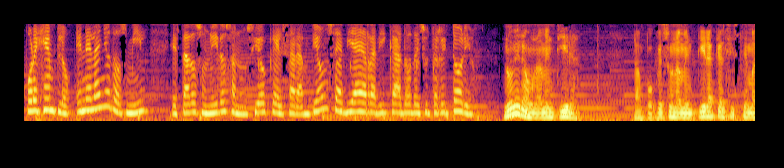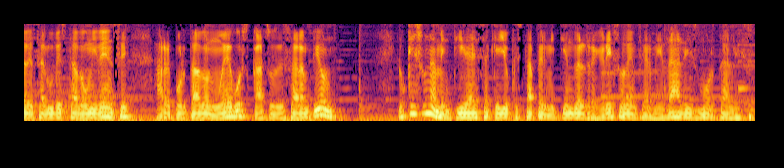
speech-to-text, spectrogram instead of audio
Por ejemplo, en el año 2000, Estados Unidos anunció que el sarampión se había erradicado de su territorio. No era una mentira. Tampoco es una mentira que el sistema de salud estadounidense ha reportado nuevos casos de sarampión. Lo que es una mentira es aquello que está permitiendo el regreso de enfermedades mortales.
